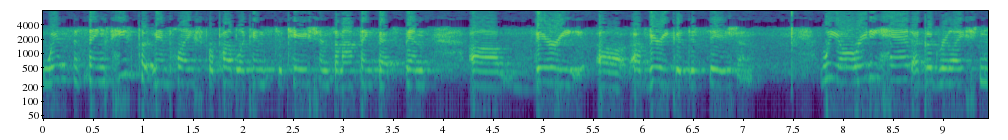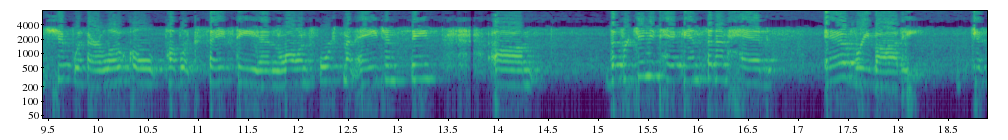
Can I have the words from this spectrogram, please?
with the things he's putting in place for public institutions, and I think that's been uh, very uh, a very good decision. We already had a good relationship with our local public safety and law enforcement agencies. Um, the Virginia Tech incident had everybody just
